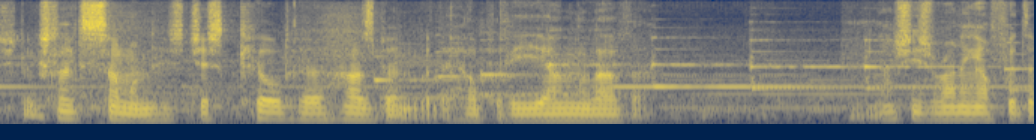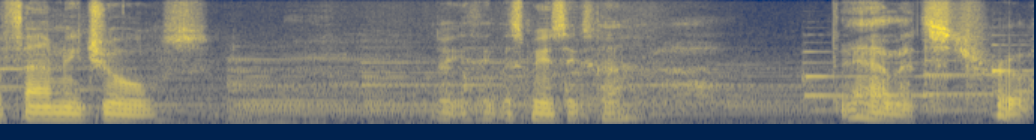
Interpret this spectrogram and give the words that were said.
She looks like someone who's just killed her husband with the help of a young lover. And now she's running off with the family jewels. Don't you think this music's her? Damn, it's true.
